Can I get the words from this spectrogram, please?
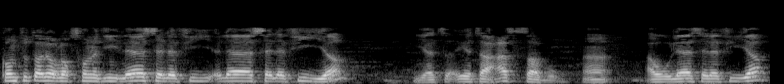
Comme tout à l'heure lorsqu'on a dit la salafiyya, la salafiyya yata'assabu, hein, ou la salafiyya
